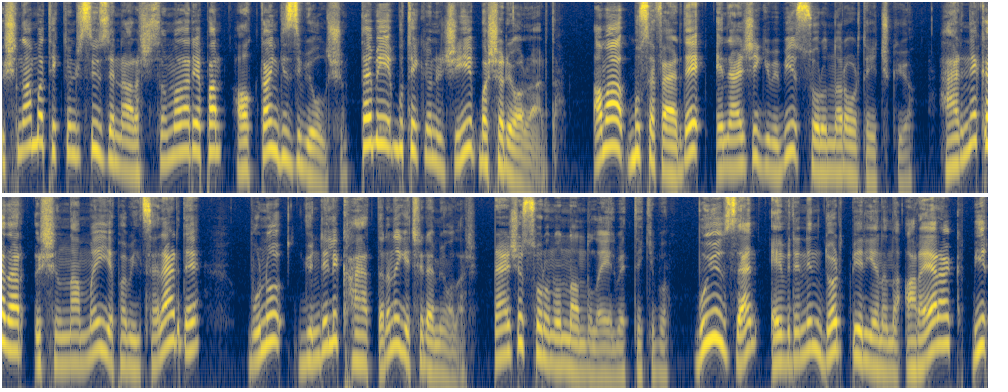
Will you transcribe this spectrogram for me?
ışınlanma teknolojisi üzerine araştırmalar yapan halktan gizli bir oluşum. Tabii bu teknolojiyi başarıyorlardı. Ama bu sefer de enerji gibi bir sorunlar ortaya çıkıyor. Her ne kadar ışınlanmayı yapabilseler de bunu gündelik hayatlarına geçiremiyorlar. Enerji sorunundan dolayı elbette ki bu. Bu yüzden evrenin dört bir yanını arayarak bir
